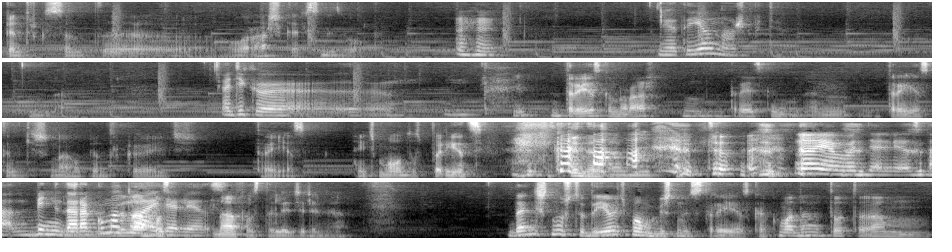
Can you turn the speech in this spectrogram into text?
Pentru că sunt uh, orașe care se dezvoltă. Mhm. Iată, eu n-aș putea. Da. Adică... Eu trăiesc în oraș, trăiesc în, în, trăiesc în Chișinău pentru că aici trăiesc. Aici m-au dus părinții când eram mic. N-ai avut de ales, da. Bine, dar acum Și tu n-a ai fost, de ales. N-a fost alegerea mea. Dar nici nu știu, eu ce m-am obișnuit să trăiesc. Acum, da, tot am,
